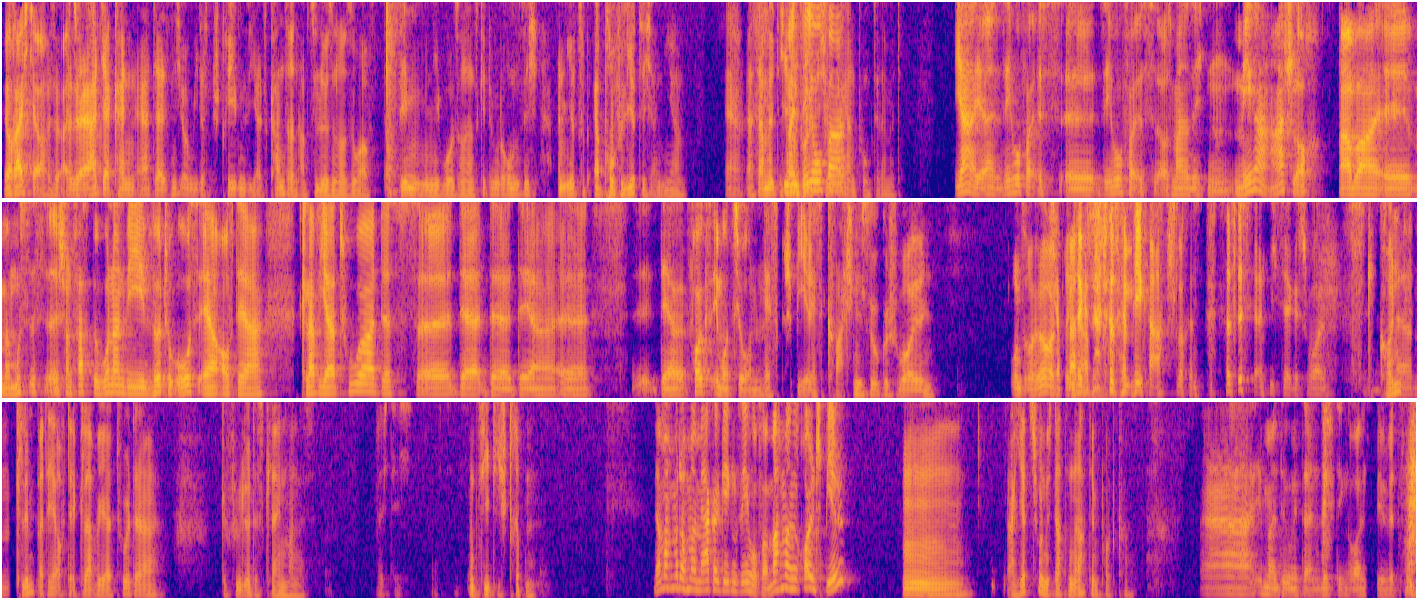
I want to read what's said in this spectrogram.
Ja, reicht ja. Also, also er hat ja keinen, er hat ja jetzt nicht irgendwie das Bestreben, sie als Kanzlerin abzulösen oder so auf, auf dem Niveau, sondern es geht immer darum, sich an ihr zu, er profiliert sich an ihr. Ja. Er sammelt ich meine, Seehofer, Bayern-Punkte damit. Ja, ja, Seehofer ist, äh, Seehofer ist aus meiner Sicht ein mega Arschloch, aber äh, man muss es äh, schon fast bewundern, wie virtuos er auf der Klaviatur des, äh, der, der, der, äh, der Volksemotionen Jetzt spielt. Jetzt Quatsch nicht so geschwollen. Unsere Hörer ich habe gerade gesagt, dass er ein mega Arschloch ist. Das ist ja nicht sehr geschwollen. Gekonnt Ähm, klimpert er auf der Klaviatur der Gefühle des kleinen Mannes Richtig. und zieht die Strippen. Dann machen wir doch mal Merkel gegen Seehofer. Machen wir ein Rollenspiel? Hm. Ach, jetzt schon? Ich dachte nach dem Podcast. Ah, immer du mit deinen lustigen Rollenspielwitzen.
